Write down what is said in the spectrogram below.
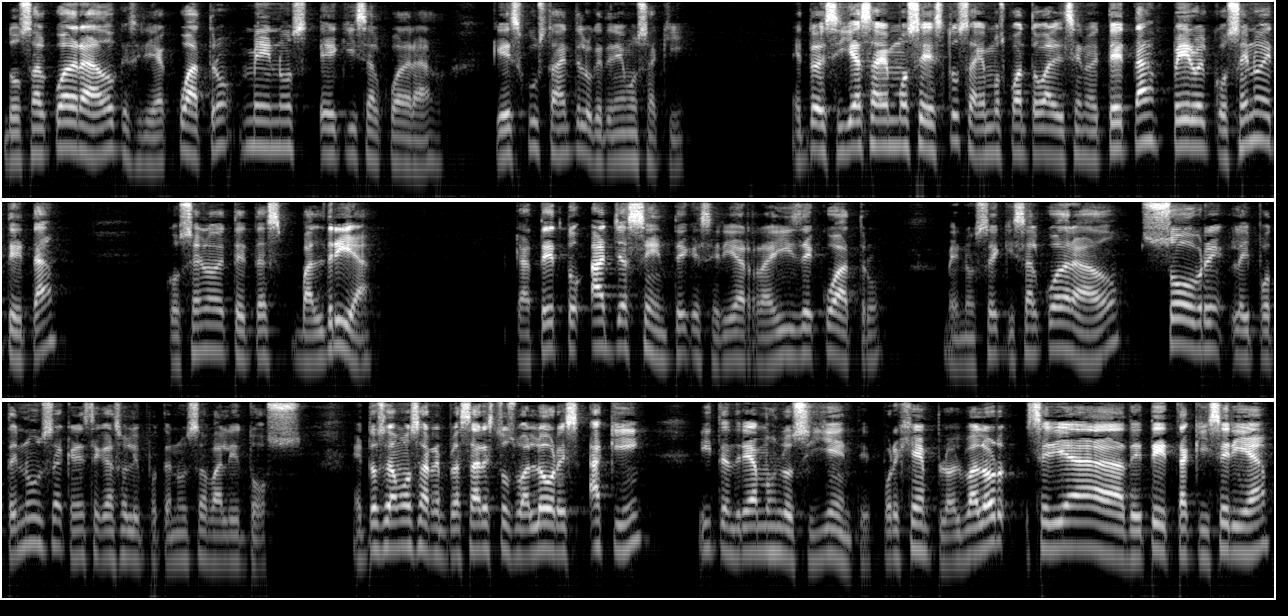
2 al cuadrado, que sería 4, menos x al cuadrado, que es justamente lo que tenemos aquí. Entonces, si ya sabemos esto, sabemos cuánto vale el seno de teta, pero el coseno de teta, coseno de teta valdría cateto adyacente, que sería raíz de 4, menos x al cuadrado, sobre la hipotenusa, que en este caso la hipotenusa vale 2. Entonces vamos a reemplazar estos valores aquí y tendríamos lo siguiente. Por ejemplo, el valor sería de teta, aquí sería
